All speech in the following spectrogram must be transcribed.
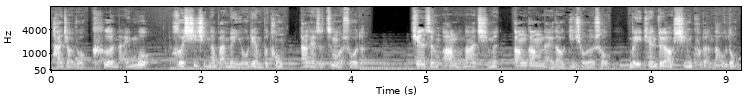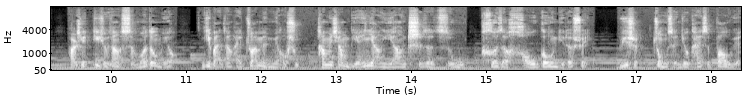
他叫做克莱默。和西秦的版本有点不同，大概是这么说的：天神阿努纳奇们刚刚来到地球的时候，每天都要辛苦的劳动，而且地球上什么都没有。泥板上还专门描述，他们像绵羊一样吃着植物，喝着壕沟里的水。于是众神就开始抱怨，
